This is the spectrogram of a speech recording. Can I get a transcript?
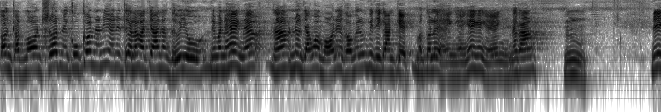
ต้นขัดมอนเซิร์ชใน Google อันนี้อันนี้เธอลังอาจารย์นั่งถืออยู่นี่มันแห้งแล้วนะเนื่องจากว่าหมอเนี่ยเขาไม่รู้วิธีการเก็บมันก็เลยแห้งแห้งแห้งแห้งแห้งนะคะ อืม นี่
